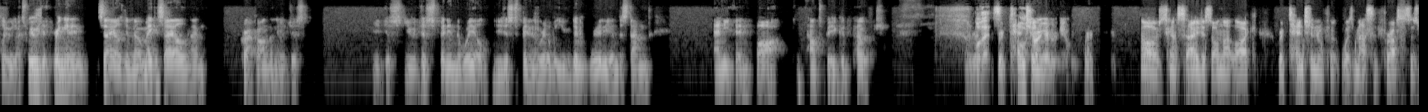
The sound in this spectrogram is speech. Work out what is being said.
clueless. We were just bringing in sales, you know, make a sale and then crack on, and it was just you just you were just spinning the wheel. You're just spinning the wheel, but you didn't really understand anything bar how to be a good coach. Well, that's retention. Oh, sorry, oh, I was just going to say, just on that, like retention was massive for us as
